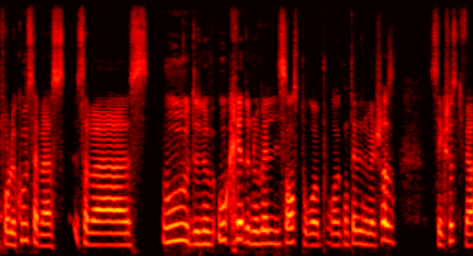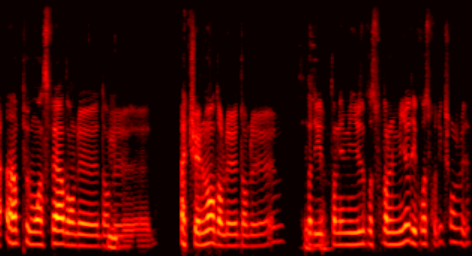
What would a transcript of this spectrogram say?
pour le coup ça va ça va ou de ou créer de nouvelles licences pour pour raconter des nouvelles choses c'est quelque chose qui va un peu moins se faire dans le dans mmh. le actuellement dans le dans le dans, les, dans, les, milieux de grosses, dans le milieu des grosses productions je veux dire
